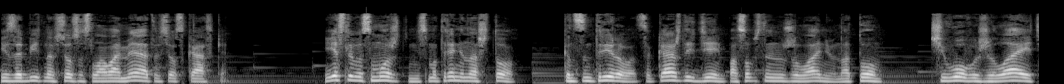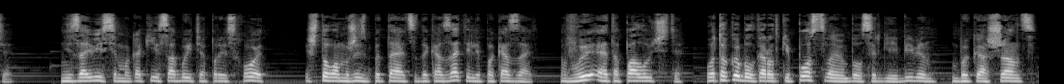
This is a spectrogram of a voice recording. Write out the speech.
и забить на все со словами «это все сказки». Если вы сможете, несмотря ни на что, концентрироваться каждый день по собственному желанию на том, чего вы желаете, независимо какие события происходят и что вам жизнь пытается доказать или показать, вы это получите. Вот такой был короткий пост. С вами был Сергей Бибин, БК Шанс.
